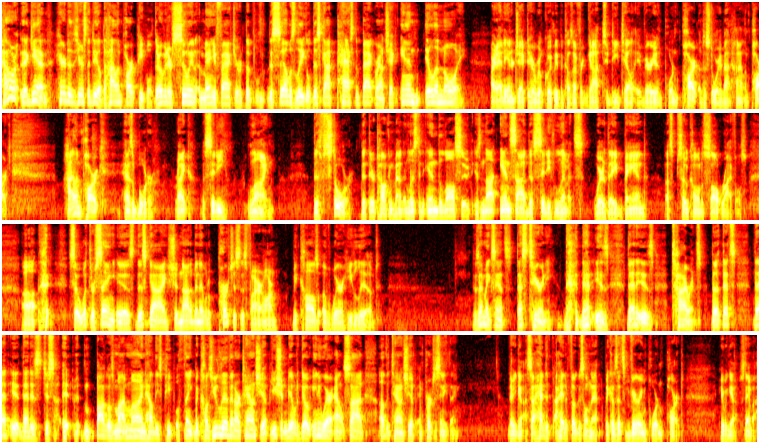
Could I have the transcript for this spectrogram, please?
How are, again? Here to, here's the deal: the Highland Park people, they're over there suing a manufacturer. the The sale was legal. This guy passed the background check in Illinois. All right, I had to interject here real quickly because I forgot to detail a very important part of the story about Highland Park. Highland Park has a border, right? A city line. The store that they're talking about and listed in the lawsuit is not inside the city limits where they banned so-called assault rifles. Uh, so what they're saying is this guy should not have been able to purchase this firearm because of where he lived. Does that make sense? That's tyranny. That that is that is tyrants. That that's that is that is just it boggles my mind how these people think. Because you live in our township, you shouldn't be able to go anywhere outside of the township and purchase anything. There you go. So I had to I had to focus on that because that's a very important part. Here we go. Stand by.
